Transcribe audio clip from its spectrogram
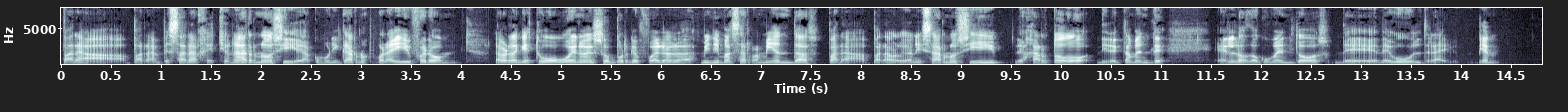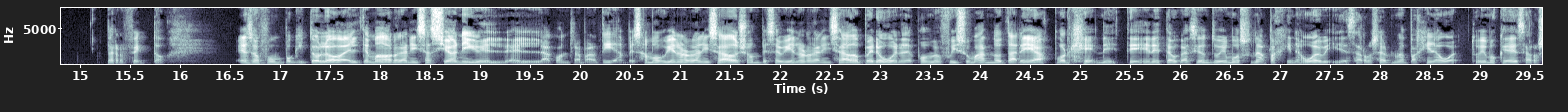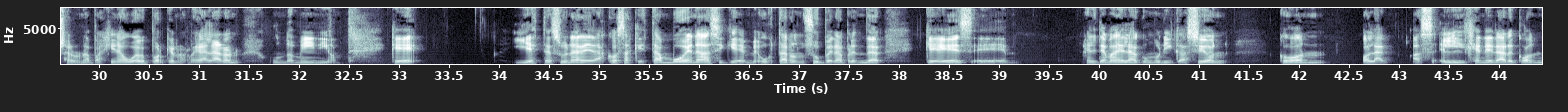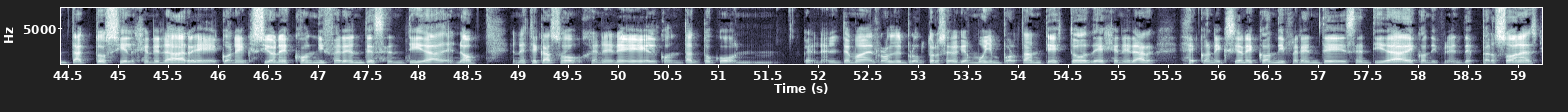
para, para empezar a gestionarnos y a comunicarnos por ahí. Fueron, la verdad que estuvo bueno eso porque fueron las mínimas herramientas para, para organizarnos y dejar todo directamente en los documentos de, de Google Drive. Bien, perfecto. Eso fue un poquito lo, el tema de organización y la contrapartida. Empezamos bien organizados, yo empecé bien organizado, pero bueno, después me fui sumando tareas porque en, este, en esta ocasión tuvimos una página web y desarrollar una página web. Tuvimos que desarrollar una página web porque nos regalaron un dominio. Que, y esta es una de las cosas que están buenas y que me gustaron súper aprender, que es eh, el tema de la comunicación con o la el generar contactos y el generar eh, conexiones con diferentes entidades, ¿no? En este caso generé el contacto con, en el tema del rol del productor se ve que es muy importante esto de generar conexiones con diferentes entidades, con diferentes personas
